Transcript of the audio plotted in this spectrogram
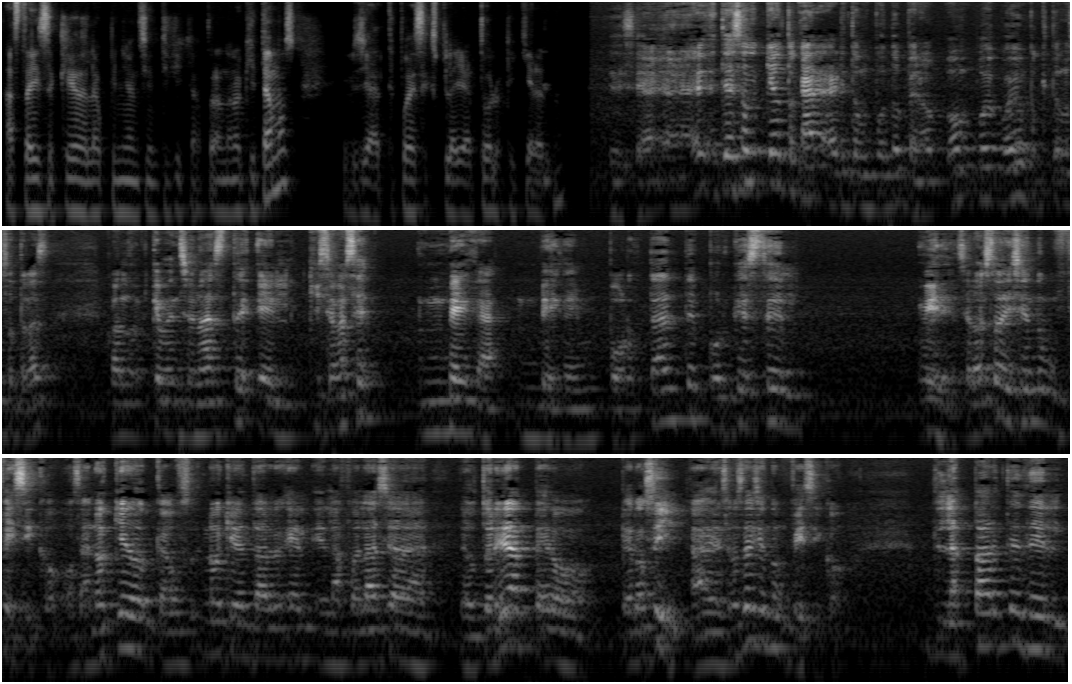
hasta ahí se queda la opinión científica, pero no lo quitamos, pues ya te puedes explayar todo lo que quieras. ¿no? Eh, eh, de eso quiero tocar ahorita un punto, pero voy, un poquito más atrás. Cuando que mencionaste el, quizá a ser mega, mega importante porque es el miren, se lo está diciendo un físico, o sea, no quiero, no quiero entrar en, en, la falacia de autoridad, pero, pero sí, a ver, se lo está diciendo un físico. La parte del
